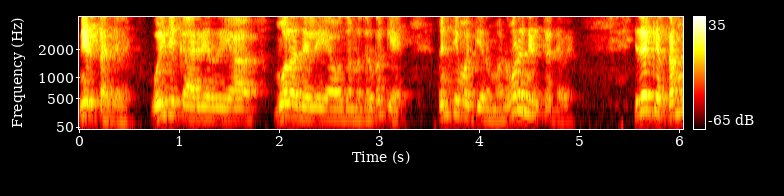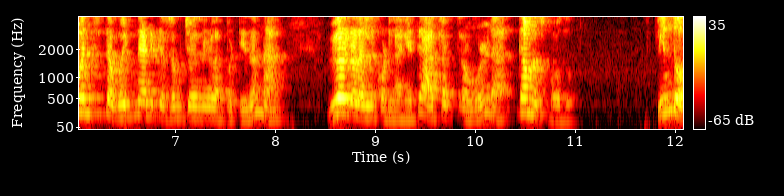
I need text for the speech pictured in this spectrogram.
ನೀಡ್ತಾ ಇದ್ದಾವೆ. ವೈದಿಕ ಕಾರ್ಯ ಯಾ ಮೂಲ ನೆಲೆ ಯಾವುದು ಅನ್ನೋದ್ರ ಬಗ್ಗೆ ಅಂತಿಮ ತೀರ್ಮಾನವನ್ನು ನೀಡ್ತಾ ಇದ್ದೇವೆ. ಇದಕ್ಕೆ ಸಂಬಂಧಿಸಿದ ವೈಜ್ಞಾನಿಕ ಸಂಶೋಧನೆಗಳ ಪಟ್ಟಿನನ್ನ ವಿವರಗಳಲ್ಲಿ ಕೊಡಲಾಗಿದೆ ಆಸಕ್ತರುಗಳನ್ನ ಗಮನಿಸಬಹುದು ಇಂದು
